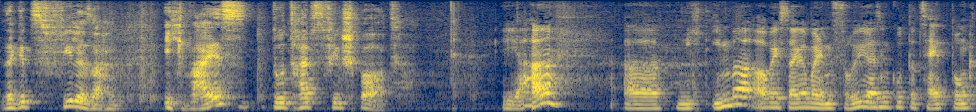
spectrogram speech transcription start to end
Da gibt es viele Sachen. Ich weiß, du treibst viel Sport. Ja, äh, nicht immer, aber ich sage mal, im Frühjahr ist ein guter Zeitpunkt,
